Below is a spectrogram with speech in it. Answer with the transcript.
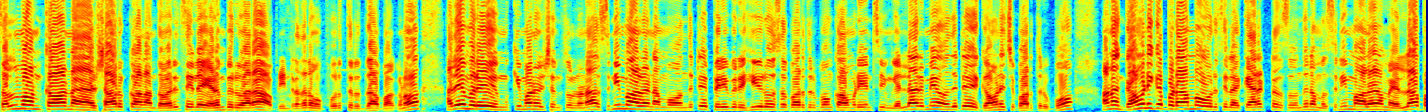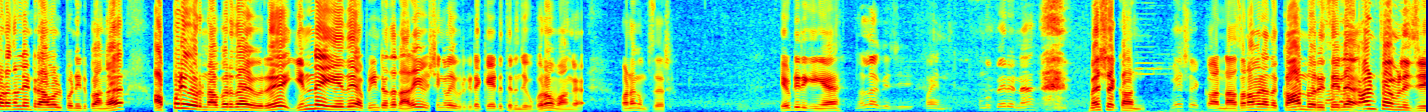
சல்மான் கான் ஷாருக் கான் அந்த வரிசையில் இடம்பெறுவாரா அப்படின்றத நம்ம பொறுத்திருந்து தான் பார்க்கணும். அதே மாதிரி முக்கியமான விஷயம் சொல்லணும்னா சினிமாவில் நம்ம வந்துட்டு பெரிய பெரிய ஹீரோஸை பார்த்துருப்போம் காமெடியன்ஸ் இவங்க எல்லாருமே வந்துட்டு கவனித்து பார்த்துருப்போம். ஆனால் கவனிக்கப்படாமல் ஒரு சில கேரக்டர்ஸ் வந்து நம்ம சினிமாவில் நம்ம எல்லா படங்கள்லையும் ட்ராவல் பண்ணியிருப்பாங்க. அப்படி ஒரு நபர் தான் இவர். என்ன ஏது அப்படின்றத நிறைய விஷயங்களை இவர்கிட்ட கேட்டு தெரிஞ்சுக்க போகிறோம் வாங்க. வணக்கம் சார் எப்படி இருக்கீங்க? நல்லா இருக்கு ஜி. ஃபைன் உங்கள் பேர் என்ன? மேஷா கான் நான் சொன்ன மாதிரி அந்த கான் வரிசையில் கான் ஃபேமிலி ஜி.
